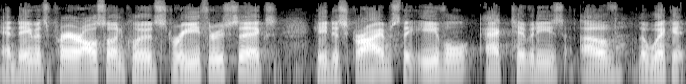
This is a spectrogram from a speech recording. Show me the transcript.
And David's prayer also includes 3 through 6. He describes the evil activities of the wicked.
